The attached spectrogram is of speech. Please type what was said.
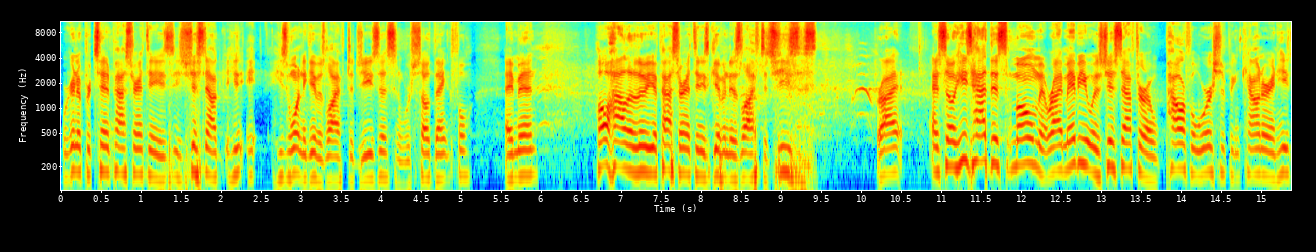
we're going to pretend Pastor Anthony is he's just now, he, he's wanting to give his life to Jesus, and we're so thankful. Amen. Oh, hallelujah. Pastor Anthony's given his life to Jesus, right? And so he's had this moment, right? Maybe it was just after a powerful worship encounter, and he,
